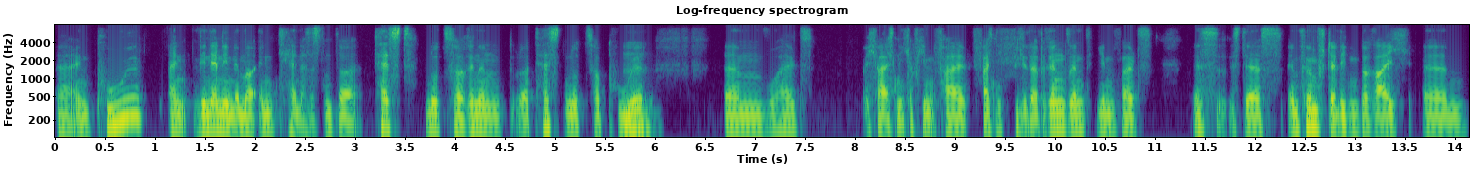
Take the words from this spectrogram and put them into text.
äh, Pool, ein, wir nennen ihn immer intern, das ist unser Testnutzerinnen- oder Testnutzerpool, mhm. ähm, wo halt, ich weiß nicht, auf jeden Fall, ich weiß nicht, wie viele da drin sind, jedenfalls ist, ist das im fünfstelligen Bereich, ähm,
